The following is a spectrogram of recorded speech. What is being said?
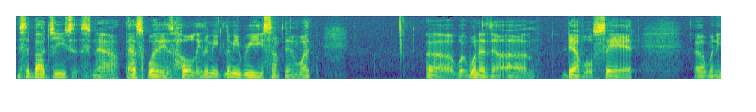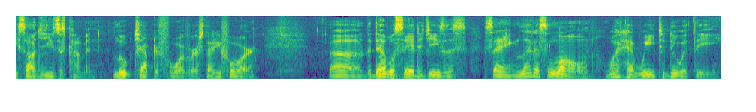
It's about Jesus. Now, that's what is holy. Let me let me read something. What uh, what one of the uh, devils said uh, when he saw Jesus coming. Luke chapter 4, verse 34. Uh, the devil said to Jesus, saying, Let us alone. What have we to do with thee,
